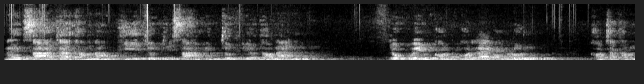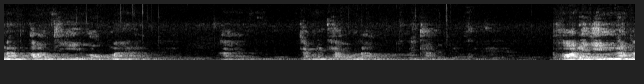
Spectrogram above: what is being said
นักศึกษาจะคำนับที่จุดที่สามเป็นจุดเดียวเท่านั้น ยกเว้นคนคนแรกของรุ่น เขาจะคำนับตอนที่ออกมาจากในแถวของเรานะครับ พอได้ยินนามส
